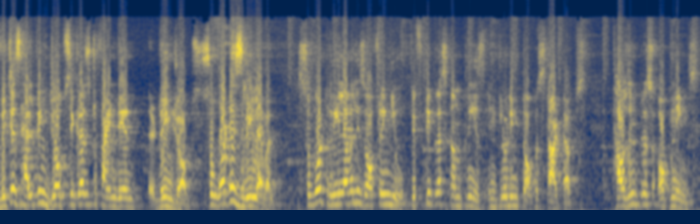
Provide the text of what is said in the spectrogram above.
which is helping job seekers to find their dream jobs. So what is Relevel? So what Relevel is offering you 50 plus companies including top startups, 1000 plus openings.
